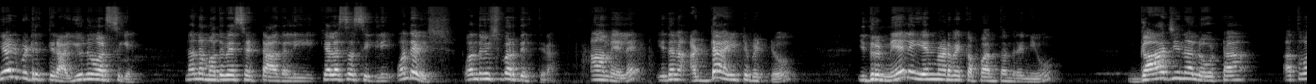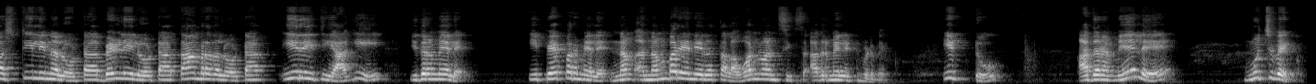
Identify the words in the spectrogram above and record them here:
ಹೇಳ್ಬಿಟ್ಟಿರ್ತೀರಾ ಯೂನಿವರ್ಸ್ಗೆ. ನನ್ನ ಮದುವೆ ಸೆಟ್ ಆಗಲಿ, ಕೆಲಸ ಸಿಗಲಿ, ಒಂದೇ ವಿಶ್, ಒಂದು ವಿಶ್ ಬರೆದಿರ್ತೀರಾ. ಆಮೇಲೆ ಇದನ್ನು ಅಡ್ಡ ಇಟ್ಟುಬಿಟ್ಟು ಇದ್ರ ಮೇಲೆ ಏನು ಮಾಡಬೇಕಪ್ಪ ಅಂತಂದರೆ ನೀವು, ಗಾಜಿನ ಲೋಟ ಅಥವಾ ಸ್ಟೀಲಿನ ಲೋಟ, ಬೆಳ್ಳಿ ಲೋಟ, ತಾಮ್ರದ ಲೋಟ, ಈ ರೀತಿಯಾಗಿ ಇದರ ಮೇಲೆ, ಈ ಪೇಪರ್ ಮೇಲೆ ನಮ್ ನಂಬರ್ ಏನಿರುತ್ತಲ್ಲ, ಒನ್ ಒನ್ ಸಿಕ್ಸ್ ಅದರ ಮೇಲೆ ಇಟ್ಬಿಡ್ಬೇಕು. ಇಟ್ಟು ಅದರ ಮೇಲೆ ಮುಚ್ಚಬೇಕು.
